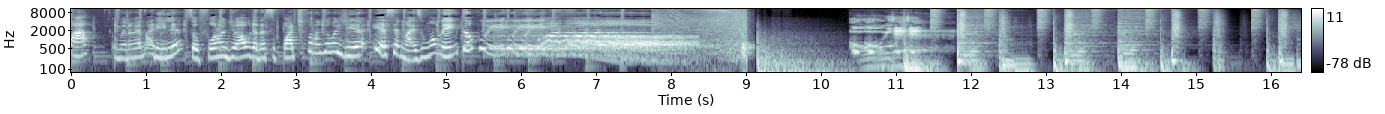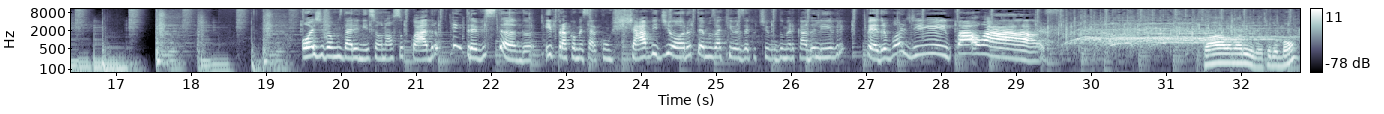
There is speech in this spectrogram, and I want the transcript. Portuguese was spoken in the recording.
Olá, o meu nome é Marília, sou fonoaudióloga da Suporte Fonoaudiologia e esse é mais um Momento Quick Quick Hoje vamos dar início ao nosso quadro Entrevistando. E para começar com chave de ouro, temos aqui o executivo do Mercado Livre, Pedro Bordim. Palmas! Fala Marília, tudo bom?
